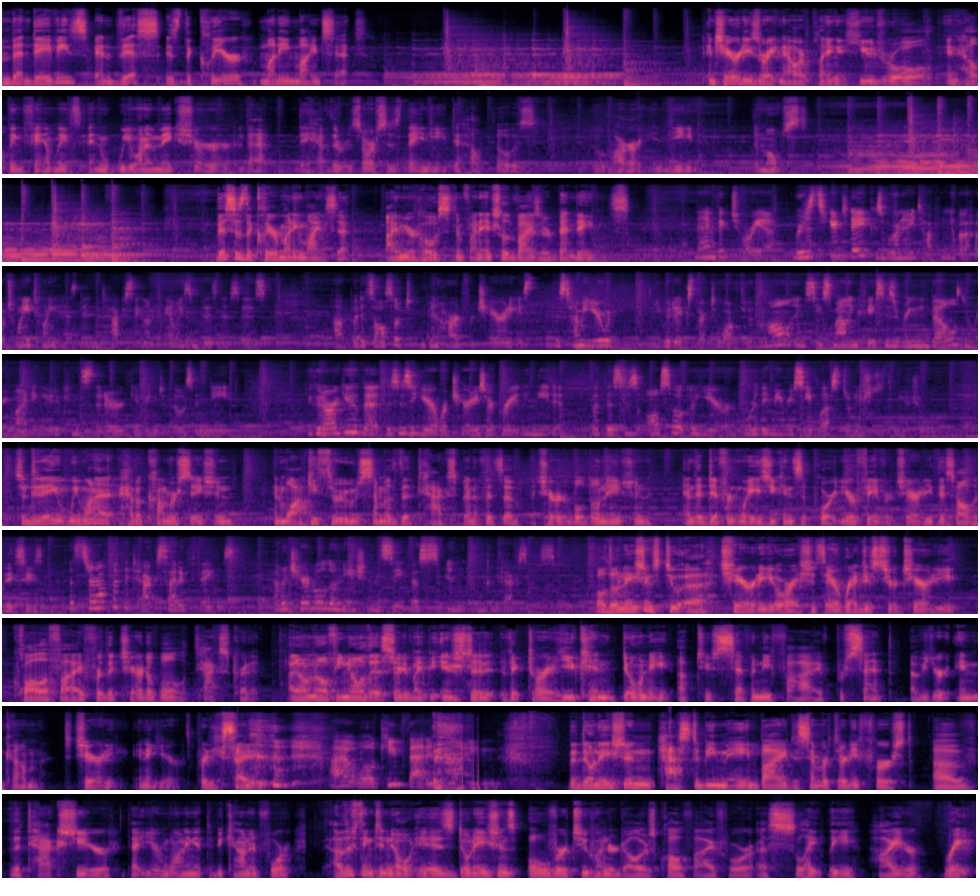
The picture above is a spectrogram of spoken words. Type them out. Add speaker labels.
Speaker 1: I'm Ben Davies, and this is the Clear Money Mindset. And charities right now are playing a huge role in helping families, and we want to make sure that they have the resources they need to help those who are in need the most. This is the Clear Money Mindset. I'm your host and financial advisor, Ben Davies.
Speaker 2: And I'm Victoria. We're just here today because we're going to be talking about how 2020 has been taxing on families and businesses, uh, but it's also been hard for charities. This time of year, would you would expect to walk through the mall and see smiling faces ringing bells and reminding you to consider giving to those in need. You could argue that this is a year where charities are greatly needed, but this is also a year where they may receive less donations than usual.
Speaker 1: So, today we want to have a conversation and walk you through some of the tax benefits of a charitable donation and the different ways you can support your favorite charity this holiday season.
Speaker 2: Let's start off with the tax side of things. How do charitable donations save us in income taxes?
Speaker 1: Well, donations to a charity, or I should say a registered charity, qualify for the charitable tax credit. I don't know if you know this or you might be interested, Victoria. You can donate up to 75% of your income to charity in a year. It's pretty exciting.
Speaker 2: I will keep that in mind.
Speaker 1: the donation has to be made by December 31st of the tax year that you're wanting it to be counted for. Other thing to note is donations over $200 qualify for a slightly higher rate.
